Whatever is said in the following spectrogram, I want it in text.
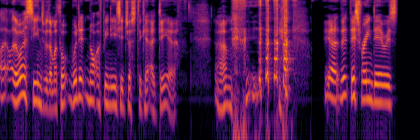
I, there were scenes with them. I thought, would it not have been easier just to get a deer? Um, yeah, th- this reindeer is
